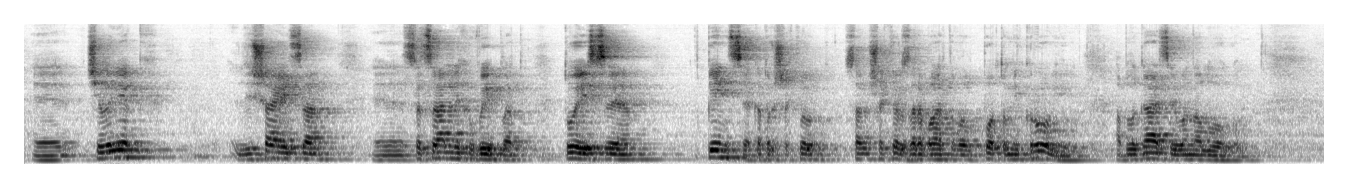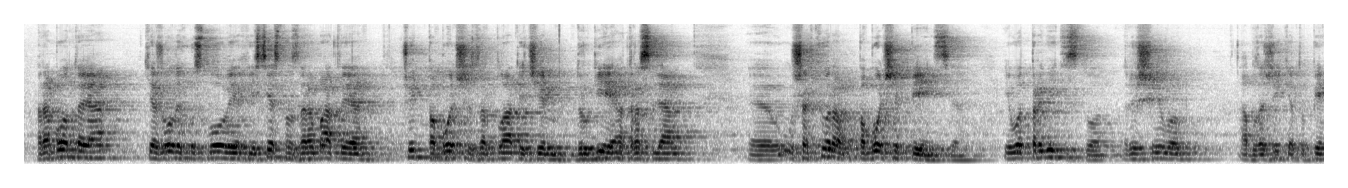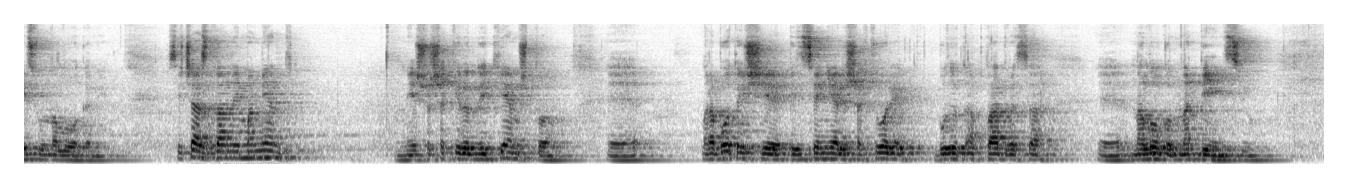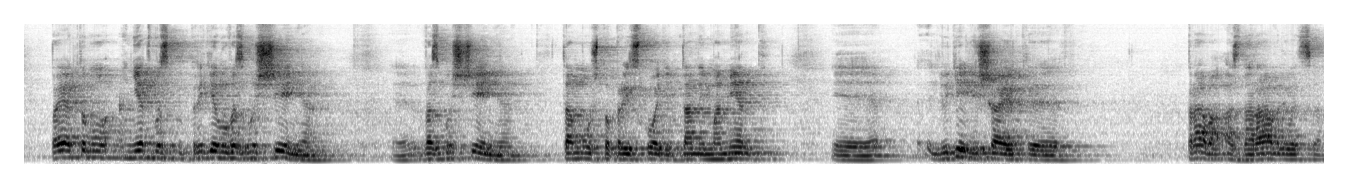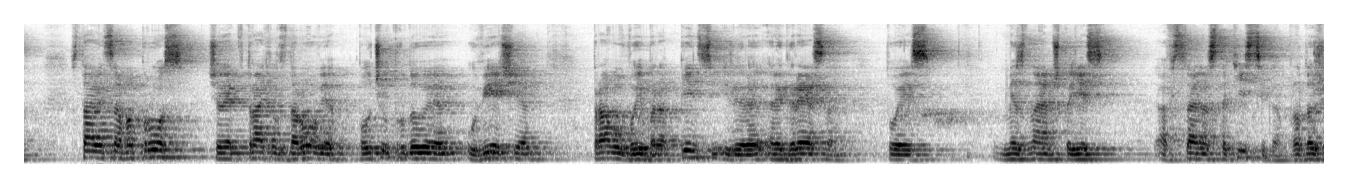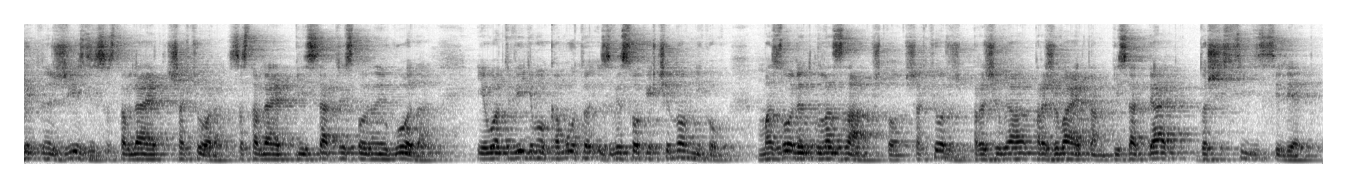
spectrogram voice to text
Э, человек лишается э, социальных выплат, то есть пенсия, которую шахтер, шахтер зарабатывал потом и кровью, облагается его налогом. Работая в тяжелых условиях, естественно, зарабатывая чуть побольше зарплаты, чем другие отрасля, э, у шахтера побольше пенсия. И вот правительство решило обложить эту пенсию налогами. Сейчас в данный момент мы еще шокированы тем, что э, работающие пенсионеры-шахтеры будут обкладываться Э, налогом на пенсию. Поэтому нет предела возмущения, э, возмущения тому, что происходит в данный момент. Э, людей лишают права оздоравливаться. Ставится вопрос, человек втратил здоровье, получил трудовые увечья, право выбора, пенсии или регресса. То есть мы знаем, что есть официальная статистика, продолжительность жизни составляет шахтера, составляет 53,5 года. И вот, видимо, кому-то из высоких чиновников мозолят глаза, что шахтер проживает, проживает там 55 до 60 лет.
